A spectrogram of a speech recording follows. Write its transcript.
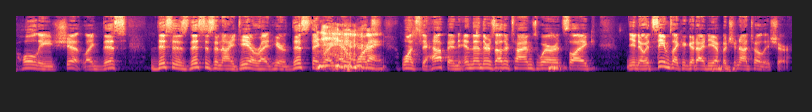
holy shit! Like this this is this is an idea right here. This thing right here wants right. Wants to happen. And then there's other times where it's like, you know, it seems like a good idea, but you're not totally sure.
